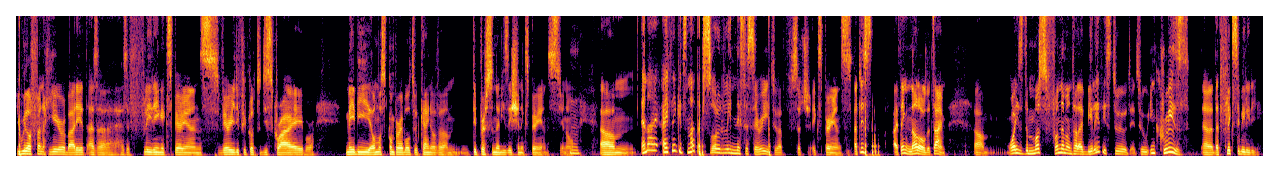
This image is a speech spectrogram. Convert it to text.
You will often hear about it as a as a fleeting experience, very difficult to describe, or maybe almost comparable to a kind of um, depersonalization experience. You know, um, and I, I think it's not absolutely necessary to have such experience. At least, I think not all the time. Um, what is the most fundamental, I believe, is to to increase uh, that flexibility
